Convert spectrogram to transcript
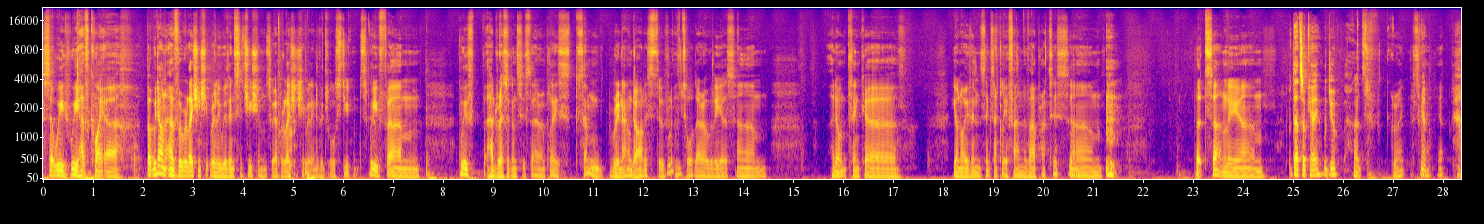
so we we have quite a but we don't have a relationship really with institutions. We have a relationship with individual students. We've um, we've had residencies there and placed some renowned artists who've, Mhm. have taught there over the years. Um, I don't think uh, Jon Oyvind's exactly a fan of our practice, um, but certainly um, But that's okay Would you. that's great. That's Yeah. fine. Yeah.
